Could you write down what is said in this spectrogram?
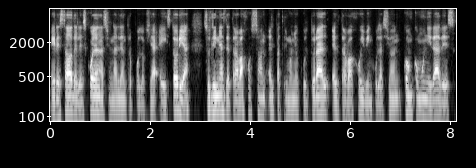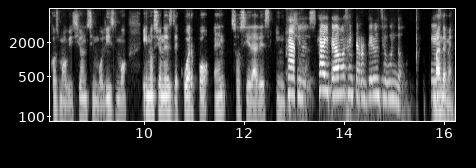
egresado de la Escuela Nacional de Antropología e Historia, sus líneas de trabajo son el patrimonio cultural, el trabajo y vinculación con comunidades, cosmovisión, simbolismo y nociones de cuerpo en sociedades indígenas. Javi, Javi te vamos a interrumpir un segundo. Mándeme.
